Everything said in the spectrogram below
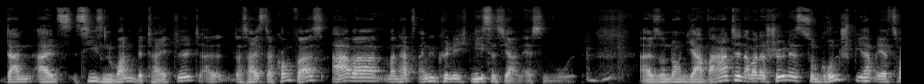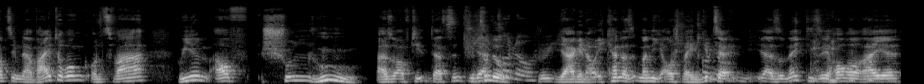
dann als Season One betitelt. Also, Das heißt, da kommt was, aber man hat es angekündigt, nächstes Jahr in Essen wohl. Mhm. Also noch ein Jahr warten, aber das Schöne ist, zum Grundspiel hat man jetzt trotzdem eine Erweiterung und zwar Realm of Shulhu. Also auf die, das sind wieder, Cthulhu. ja genau, ich kann das immer nicht aussprechen. Gibt's ja, also nicht, diese Horrorreihe.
